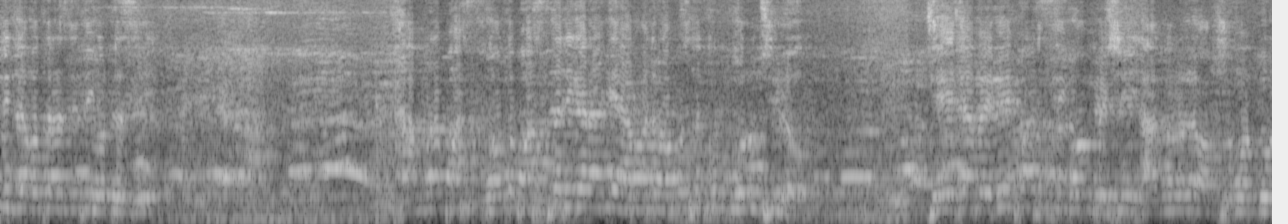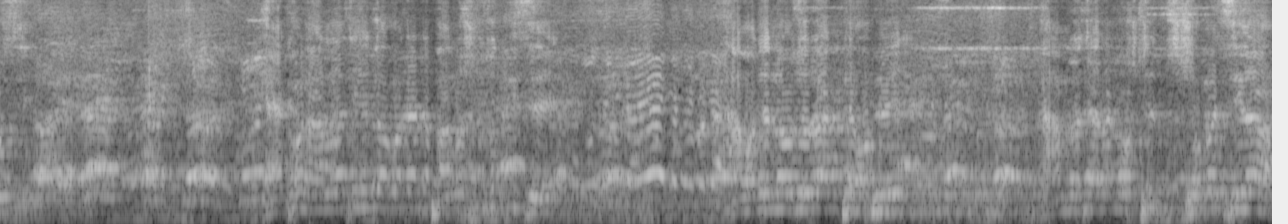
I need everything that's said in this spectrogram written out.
দীর্ঘদিন যাবত রাজনীতি করতেছি। আমরা গত পাঁচ তারিখের আগে আমাদের অবস্থা খুব করুণ ছিল। যে যা ভেবেই পারছি কম বেশি আন্দোলনে অংশগ্রহণ করছি। এখন আল্লাহ যেহেতু আমাদের একটা ভালো সুযোগ দিচ্ছে আমাদের নজর রাখতে হবে। আমরা যারা কষ্টের সময় ছিলাম,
